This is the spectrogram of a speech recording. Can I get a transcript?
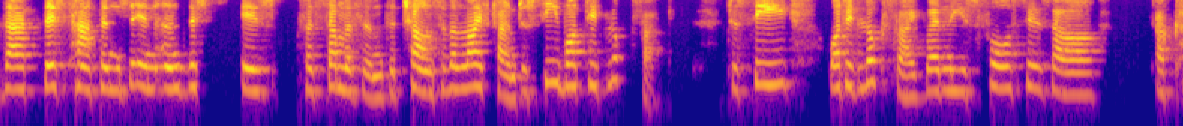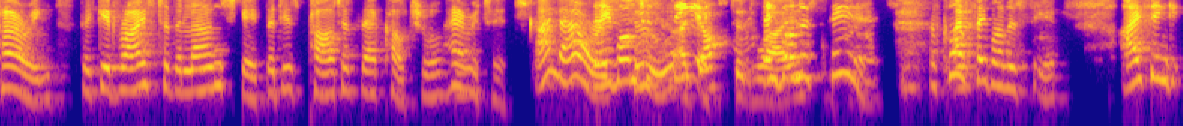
that this happens in, and this is for some of them the chance of a lifetime to see what it looks like, to see what it looks like when these forces are occurring that give rise to the landscape that is part of their cultural mm. heritage. And ours they want too, to see adopted it. Wise. They want to see it. Of course, and, they want to see it. I think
